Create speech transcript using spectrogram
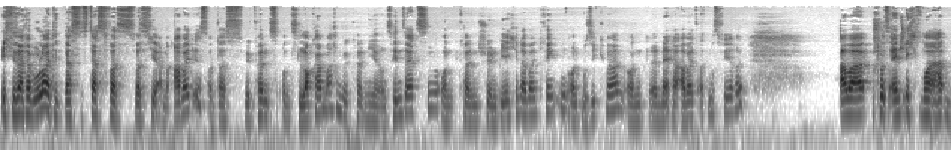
ich gesagt habe, oh Leute, das ist das, was, was hier an Arbeit ist und das, wir können es uns locker machen, wir können hier uns hinsetzen und können schön Bierchen dabei trinken und Musik hören und äh, nette Arbeitsatmosphäre. Aber schlussendlich war,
